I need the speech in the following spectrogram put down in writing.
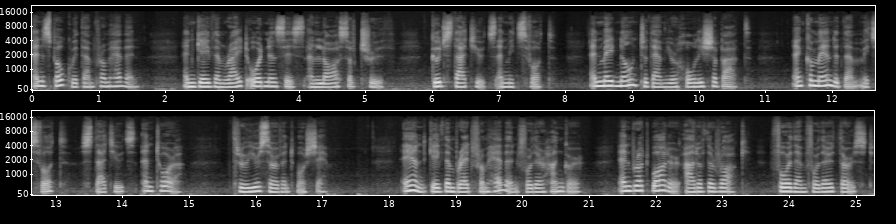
and spoke with them from heaven, and gave them right ordinances and laws of truth, good statutes and mitzvot and made known to them your holy Shabbat, and commanded them mitzvot, statutes, and Torah through your servant Moshe, and gave them bread from heaven for their hunger, and brought water out of the rock for them for their thirst,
